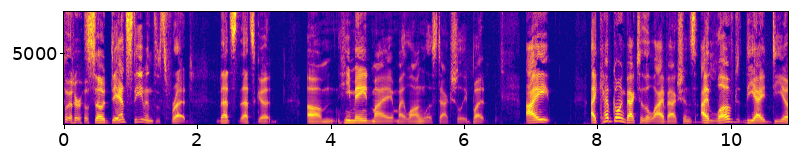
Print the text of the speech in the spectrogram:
Literally. So Dan Stevens is Fred. That's that's good. Um, he made my my long list actually, but I I kept going back to the live actions. I loved the idea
